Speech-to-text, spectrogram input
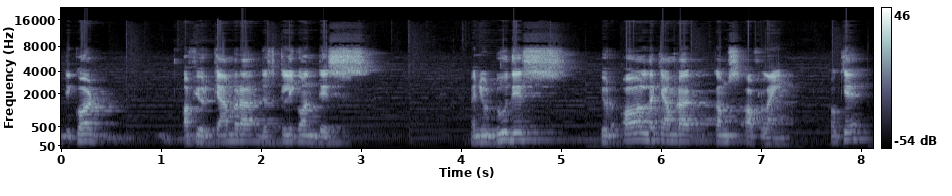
record of your camera just click on this. When you do this your all the camera comes offline. Okay?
